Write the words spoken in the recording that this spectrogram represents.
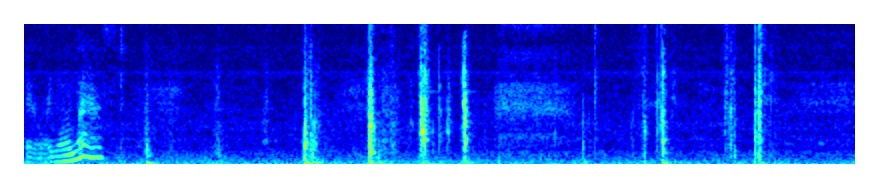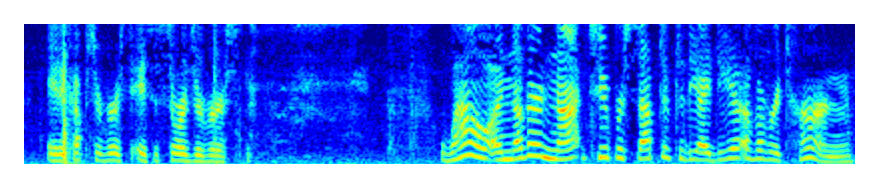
They don't like going last. Eight of Cups reversed, Ace of Swords reversed. Wow, another not too perceptive to the idea of a return.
